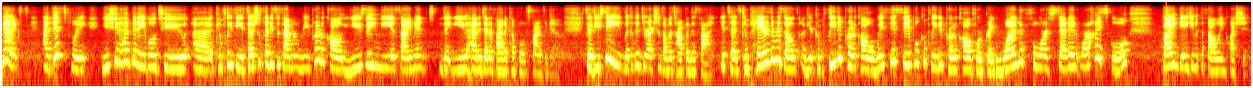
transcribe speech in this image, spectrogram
Next, at this point, you should have been able to uh, complete the Social Studies Assignment Review Protocol using the assignment that you had identified a couple of slides ago. So if you see, look at the directions on the top of the slide. It says compare the results of your completed protocol with this sample completed protocol for grade 1, 4, 7, or high school by engaging with the following questions.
